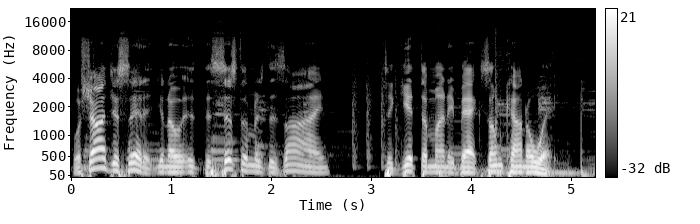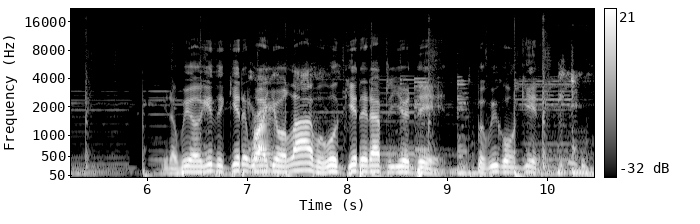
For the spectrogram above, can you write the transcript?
Well, Sean just said it. You know, it, the system is designed to get the money back some kind of way. You know, we'll either get it while you're alive or we'll get it after you're dead. But we're gonna get it.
